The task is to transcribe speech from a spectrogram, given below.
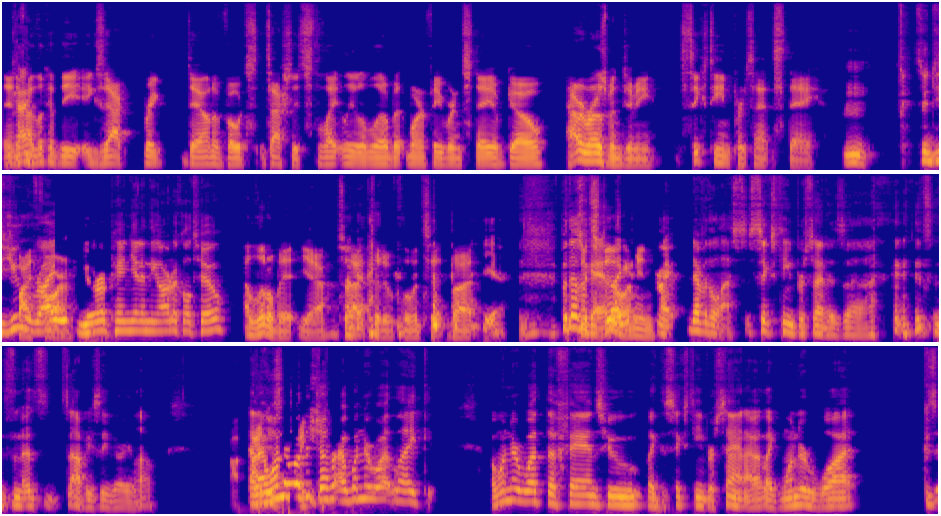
And okay. if I look at the exact breakdown of votes, it's actually slightly a little bit more in favor and stay of go. Howie Roseman, Jimmy, sixteen percent stay. Mm. So did you write far. your opinion in the article too? A little bit, yeah. So okay. that could influence it, but yeah, but that's but okay. Still, like, I mean, right. Nevertheless, sixteen percent is uh, it's, it's, it's, obviously very low. And I, I just, wonder what I, the just, I wonder what like I wonder what the fans who like the sixteen percent. I like wonder what because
